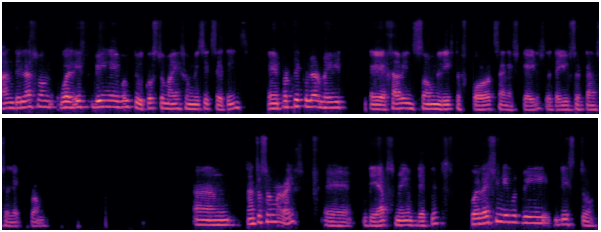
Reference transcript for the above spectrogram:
and the last one, well, is being able to customize some music settings. In particular, maybe uh, having some list of chords and scales that the user can select from. Um, and to summarize uh, the app's main objectives, well, I think it would be these two.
